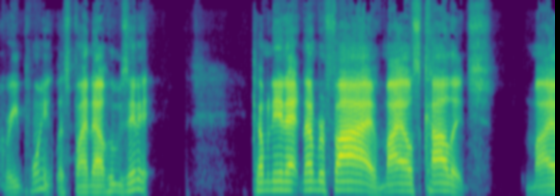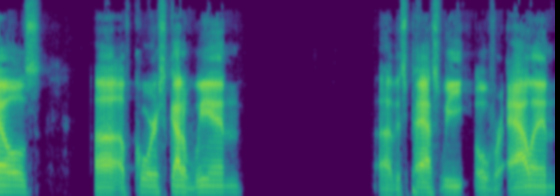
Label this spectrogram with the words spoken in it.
Great point. Let's find out who's in it. Coming in at number five, Miles College. Miles, uh, of course, got a win uh, this past week over Allen.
